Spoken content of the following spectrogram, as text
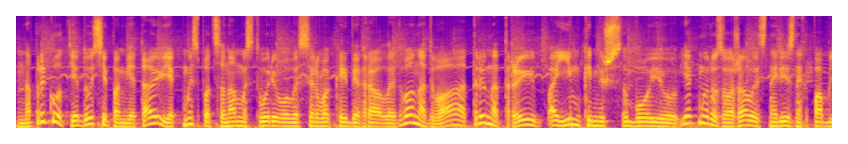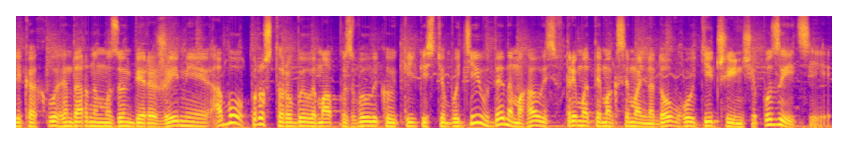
Наприклад, я досі пам'ятаю, як ми з пацанами створювали серваки, де грали 2 на 2, 3 на 3, аїмки між собою, як ми розважались на різних пабліках в легендарному зомбі режимі, або просто робили мапу з великою кількістю ботів, де намагались втримати максимально довго ті чи інші позиції.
